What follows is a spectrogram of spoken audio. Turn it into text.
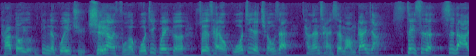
它都有一定的规矩，是要符合国际规格，所以才有国际的球赛才能产生嘛。我们刚才讲。这次的四大，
